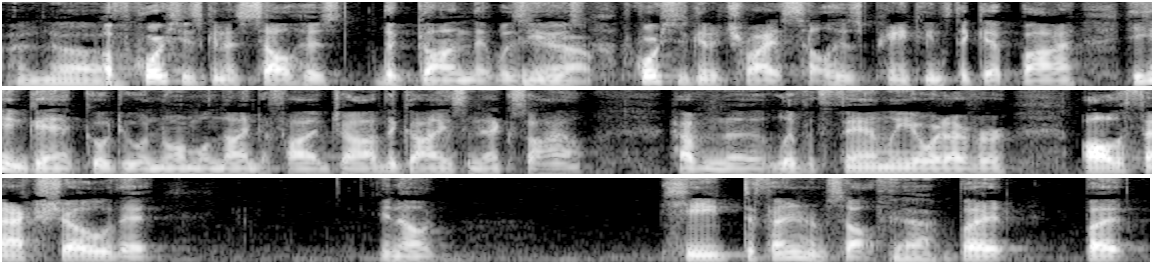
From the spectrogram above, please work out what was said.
I know. Of course he's going to sell his the gun that was Yeah. used. Of course he's going to try to sell his paintings to get by. He can can't go do a normal 9 to 5 job. The guy is in exile, having to live with family or whatever. All the facts show that you know he defended himself. Yeah. But but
